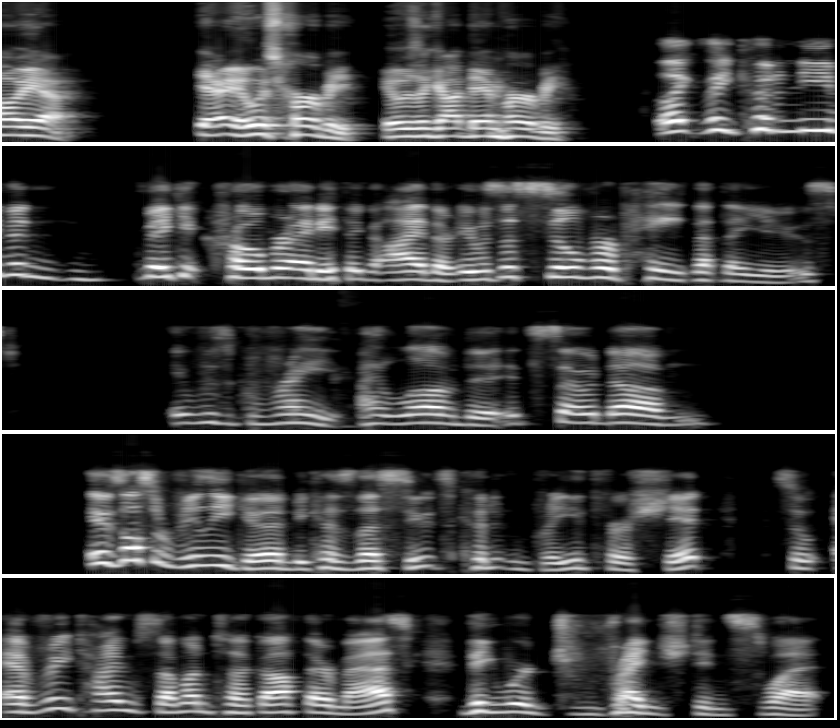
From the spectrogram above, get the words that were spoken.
Oh yeah, yeah. It was Herbie. It was a goddamn Herbie. Like they couldn't even make it chrome or anything either. It was a silver paint that they used. It was great. I loved it. It's so dumb. It was also really good because the suits couldn't breathe for shit. So every time someone took off their mask, they were drenched in sweat.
